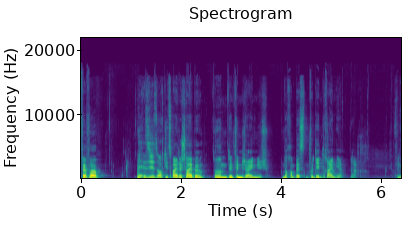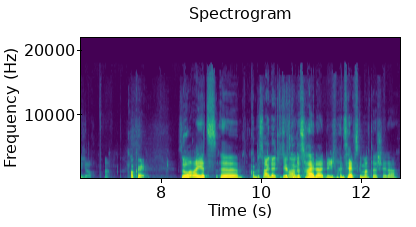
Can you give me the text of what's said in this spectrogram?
Pfeffer, da esse ich jetzt auch die zweite Scheibe. Ähm, den finde ich eigentlich noch am besten von den dreien hier. ja, finde ich auch. Ja. Okay. So, aber jetzt, äh, Kommt das Highlight des jetzt kommt Tages. das Highlight, nämlich mein selbstgemachter Cheddar.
